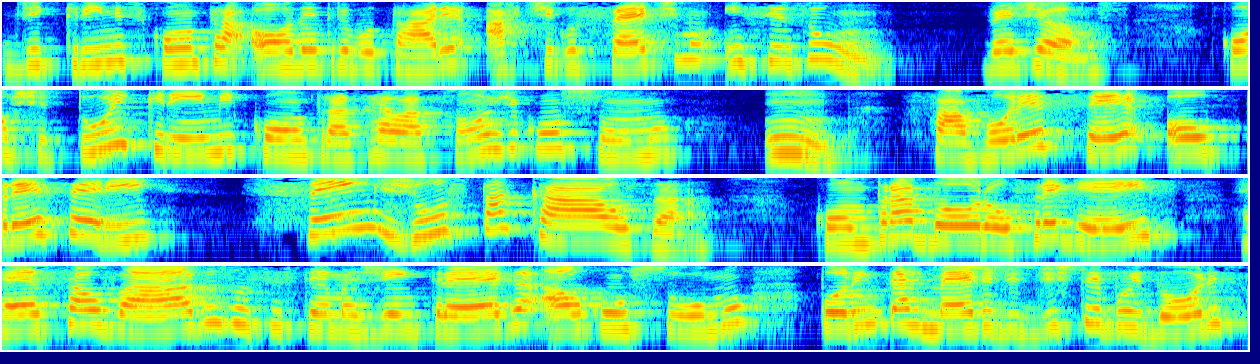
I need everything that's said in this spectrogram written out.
de Crimes contra a Ordem Tributária, artigo 7, inciso 1. Vejamos constitui crime contra as relações de consumo 1. Um, favorecer ou preferir sem justa causa comprador ou freguês, ressalvados os sistemas de entrega ao consumo por intermédio de distribuidores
